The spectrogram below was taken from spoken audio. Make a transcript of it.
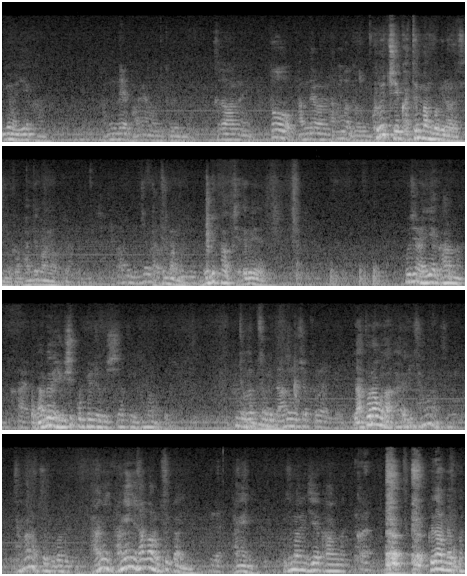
이게만 이해가 가. 반대 방향으로 돌고 그 다음에 또 반대 방향 한번 돌고 그렇지. 같은 방법이라 그랬으니까 반대 방향으로. 문제가 같은 방향. 문제 파악 제대로 해야지. 호진아 이해 가. 양변에 60 곱해줘도 시작해도 저거 저기 상관없어. 나누고 시작하면 약분하고 나 해도 상관없어. 상관없어 누가 됐든. 당연히 당연히 상관없을 거 아니야. 네 당연히. 무슨 말인지 이해 가는가? 그 다음 몇 번?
